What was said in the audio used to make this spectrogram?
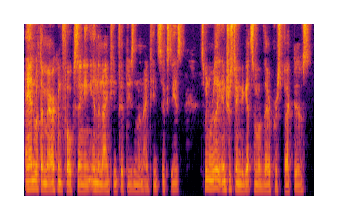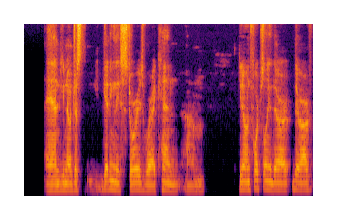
and with American folk singing in the 1950s and the 1960s. It's been really interesting to get some of their perspectives, and you know, just getting these stories where I can. Um, you know, unfortunately, there are there are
